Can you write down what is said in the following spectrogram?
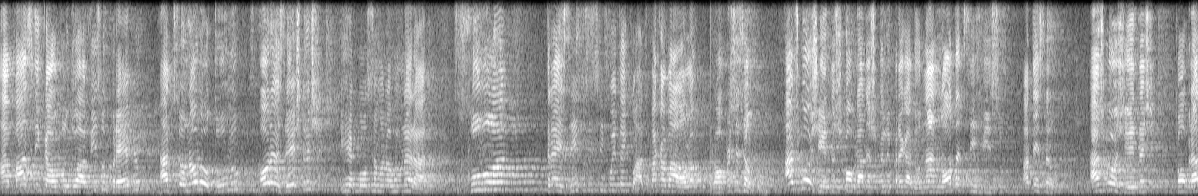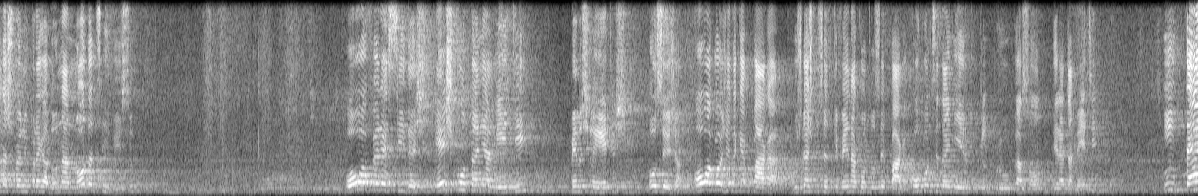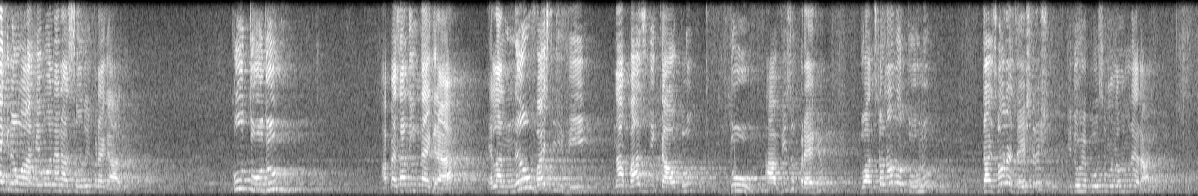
a base de cálculo do aviso prévio, adicional noturno, horas extras e repouso semanal remunerado. Súmula 354. Para acabar a aula, ó, atenção. As gorjetas cobradas pelo empregador na nota de serviço, atenção, as gorjetas cobradas pelo empregador na nota de serviço ou oferecidas espontaneamente pelos clientes, ou seja, ou a gorjeta que é paga, os 10% que vem na conta você paga, ou quando você dá dinheiro para o garçom diretamente, integram a remuneração do empregado. Contudo, apesar de integrar, ela não vai servir na base de cálculo do aviso prévio, do adicional noturno, das horas extras e do repouso semanal remunerado.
